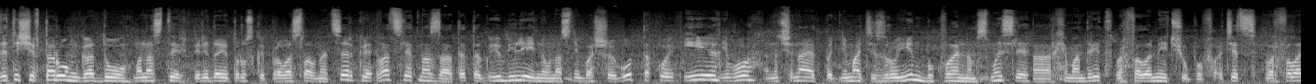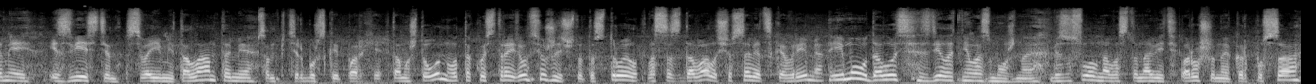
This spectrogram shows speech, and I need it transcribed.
В 2002 году монастырь передает Русской Православной Церкви 20 лет назад. Это юбилейный у нас небольшой год такой. И его начинает поднимать из руин в буквальном смысле архимандрит Варфоломей Чупов. Отец Варфоломей известен своими талантами в Санкт-Петербургской епархии, потому что он вот такой строитель. Он всю жизнь что-то строил, воссоздавал еще в советское время. И ему удалось сделать невозможное. Безусловно, восстановить порушенные корпуса,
